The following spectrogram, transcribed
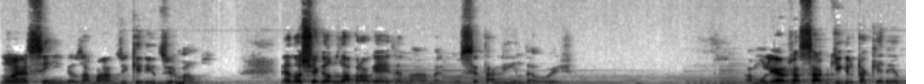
Não é assim, meus amados e queridos irmãos. Né, nós chegamos lá para alguém e dizemos, ah, mas você está linda hoje. A mulher já sabe o que ele está querendo.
